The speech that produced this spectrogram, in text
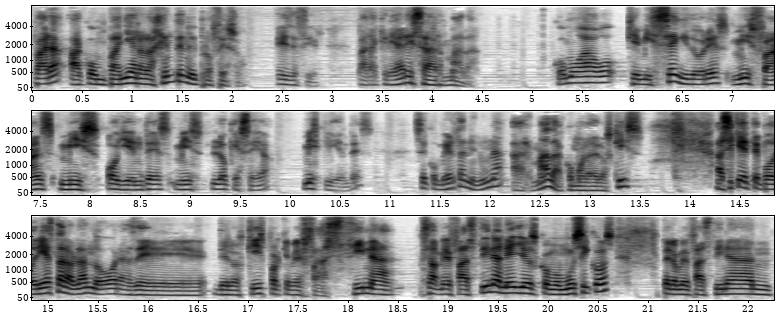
para acompañar a la gente en el proceso? Es decir, para crear esa armada. ¿Cómo hago que mis seguidores, mis fans, mis oyentes, mis lo que sea, mis clientes, se conviertan en una armada como la de los Kiss. Así que te podría estar hablando horas de, los Kiss porque me fascina, o sea, me fascinan ellos como músicos, pero me fascinan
